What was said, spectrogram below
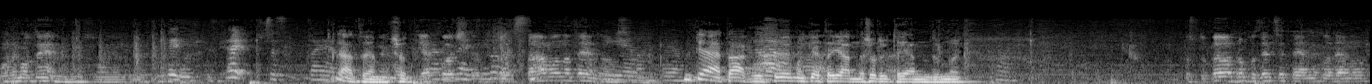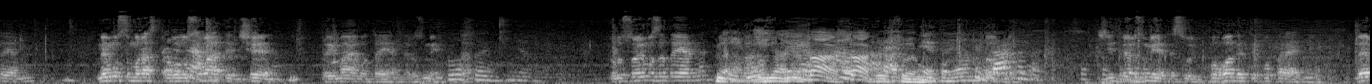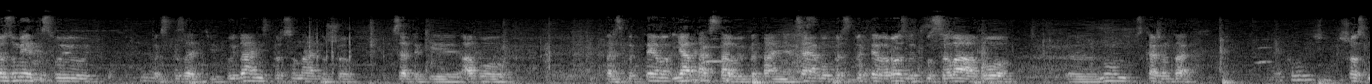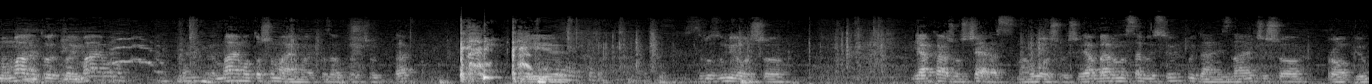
Можемо таємне голосування робити. Ей, ей, щось таємне. Я таємне, що Як хочете, так само на темно. Є нам таємне. Я так, голосуємо, яке таємне, що тут таємне, дурной. Поступила пропозиція таємне, кладемо на таємне. Ми мусимо раз проголосувати, чи приймаємо таємне, розумієте? так? Голосуємо. Голосуємо за таємне? Ні, ні, ні, так, так, голосуємо. Добре. Чи ви розумієте суть, погодити попередньо. Ви розумієте свою, так сказати, відповідальність персональну, що все-таки або перспектива, я так ставлю питання, це або перспектива розвитку села, або, е, ну, скажімо так, щось ми мали, то, то й маємо. Маємо то, що маємо, як казав Ковчук, так? І зрозуміло, що я кажу ще раз, наголошую, що я беру на себе всю відповідальність, знаючи, що роблю,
